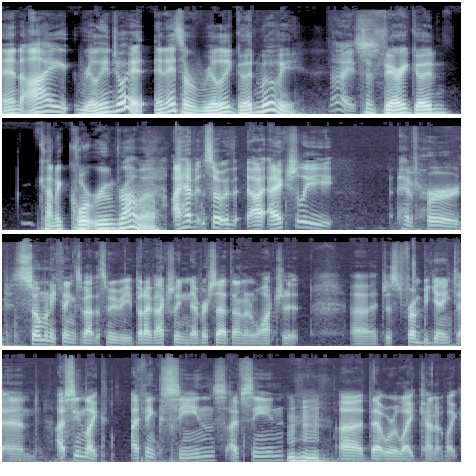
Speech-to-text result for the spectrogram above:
and I really enjoyed it, and it's a really good movie. Nice. It's a very good kind of courtroom drama. I haven't. So I actually have heard so many things about this movie, but I've actually never sat down and watched it, uh, just from beginning to end. I've seen like I think scenes I've seen Mm-hmm. uh, that were like kind of like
